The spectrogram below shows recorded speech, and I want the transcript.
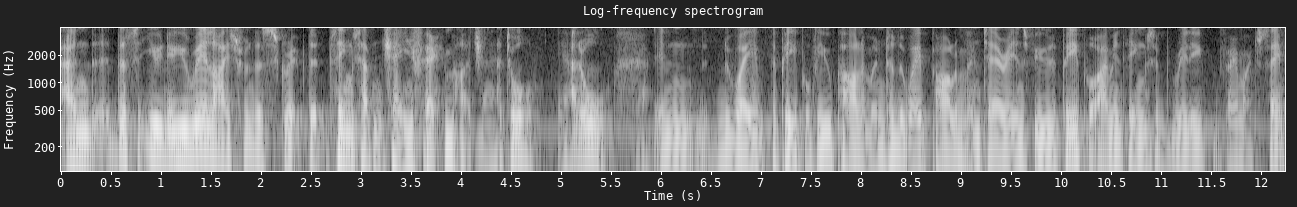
And this, you know, you realise from the script that things haven't changed very much at all, Yeah. at all, Yeah. in the way the people view Parliament and the way parliamentarians view the people. I mean, things are really very much the same.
